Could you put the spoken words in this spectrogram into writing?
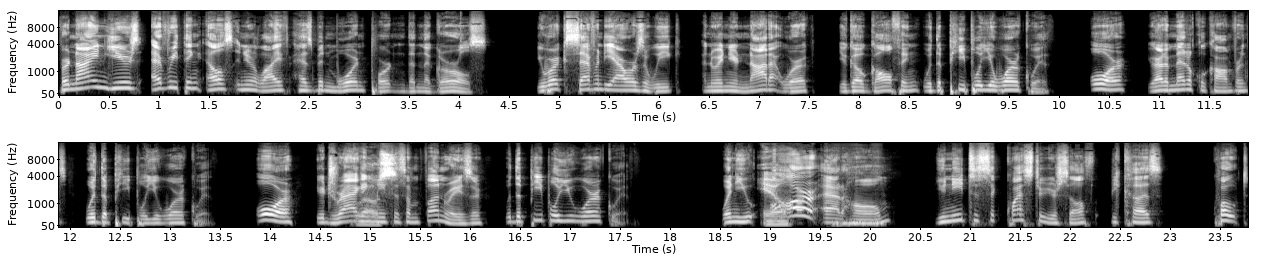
For nine years, everything else in your life has been more important than the girls. You work 70 hours a week, and when you're not at work, you go golfing with the people you work with, or you're at a medical conference with the people you work with, or you're dragging me to some fundraiser with the people you work with. When you Ew. are at home, you need to sequester yourself because, quote,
